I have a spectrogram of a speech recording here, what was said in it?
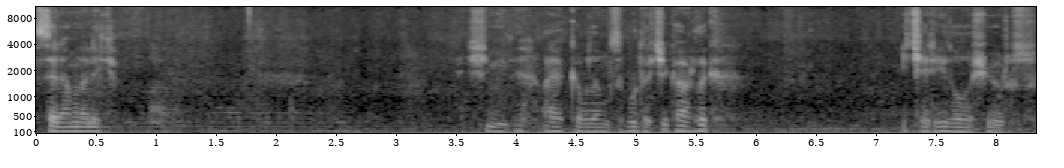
Selamun Aleyküm. Şimdi ayakkabılarımızı burada çıkardık. İçeriği dolaşıyoruz.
